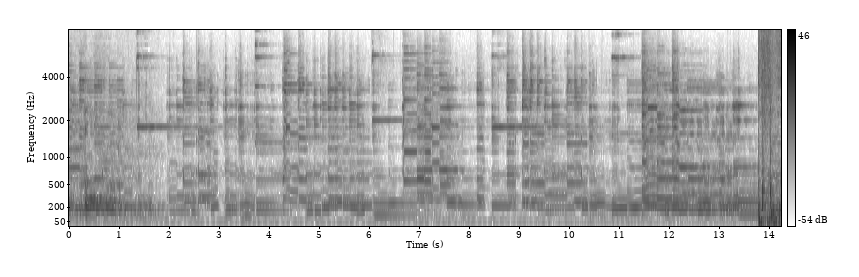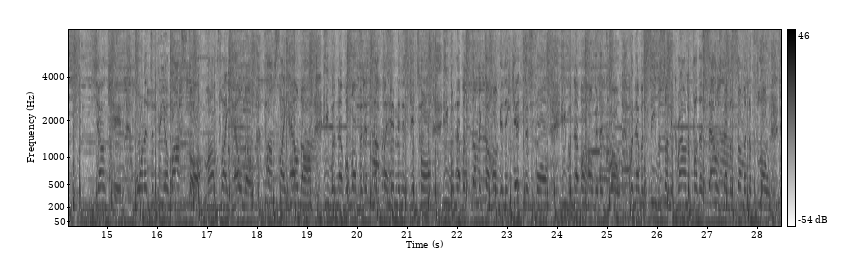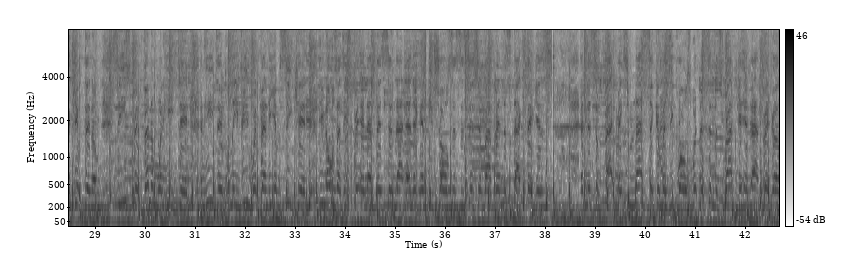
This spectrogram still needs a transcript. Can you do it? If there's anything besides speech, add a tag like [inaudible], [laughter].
a rock star. Mom's like hell no, pops like hell nah. He would never love it if not for him and his guitar. He would never stomach the hunger to get this far. He would never hunger to grow. Would never see what's underground and for the sounds never summon the flow. The gift in him. See, he spit venom when he did. And he did believe he'd whip any MC kid. He knows as he's spitting at this and that, and he chose his decision rapping the stack figures. And this in fact makes him that sicker as he grows, witnessing this rap getting that bigger.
